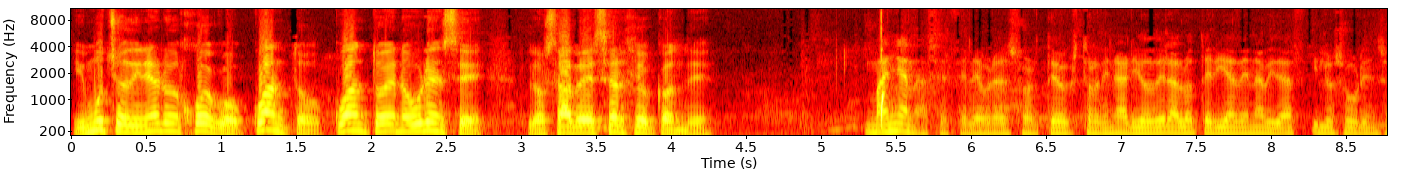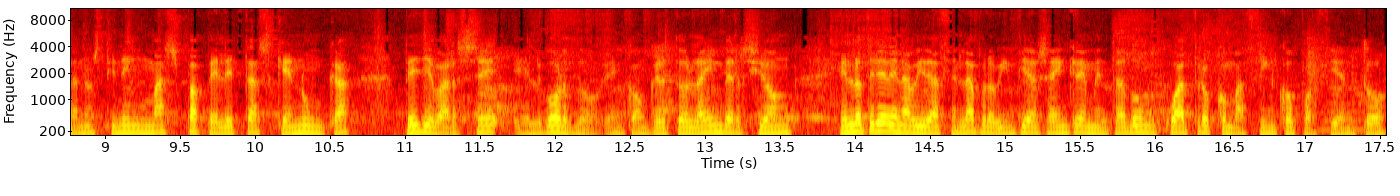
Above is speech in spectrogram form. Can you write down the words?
y mucho dinero en juego. ¿Cuánto? ¿Cuánto en Ourense? Lo sabe Sergio Conde. Mañana se celebra el sorteo extraordinario de la Lotería de Navidad y los ourensanos tienen más papeletas que nunca de llevarse el gordo. En concreto, la inversión en Lotería de Navidad en la provincia se ha incrementado un 4,5%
